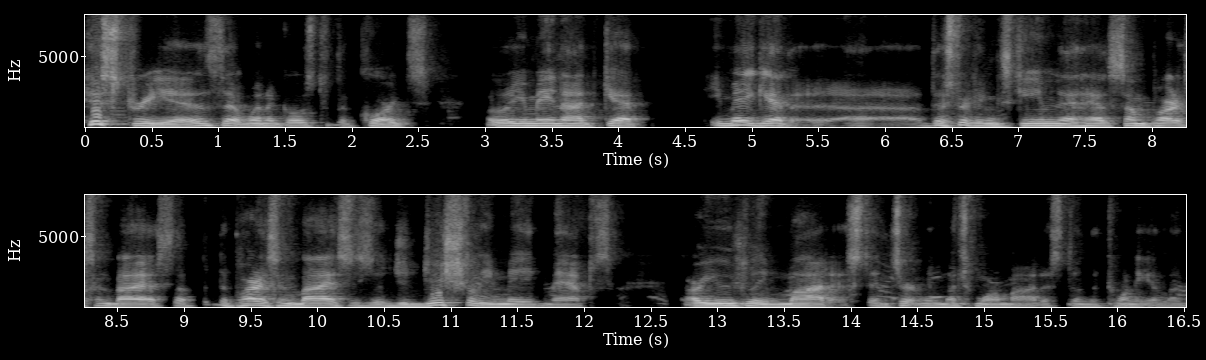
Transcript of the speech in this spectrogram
history is that when it goes to the courts, although you may not get, you may get a districting scheme that has some partisan bias. The, the partisan biases of judicially made maps are usually modest and certainly much more modest than the 2011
